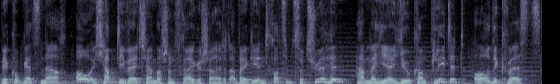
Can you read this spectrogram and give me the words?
Wir gucken jetzt nach. Oh, ich habe die Welt scheinbar schon freigeschaltet, aber wir gehen trotzdem zur Tür hin. Haben wir hier You completed all the quests.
